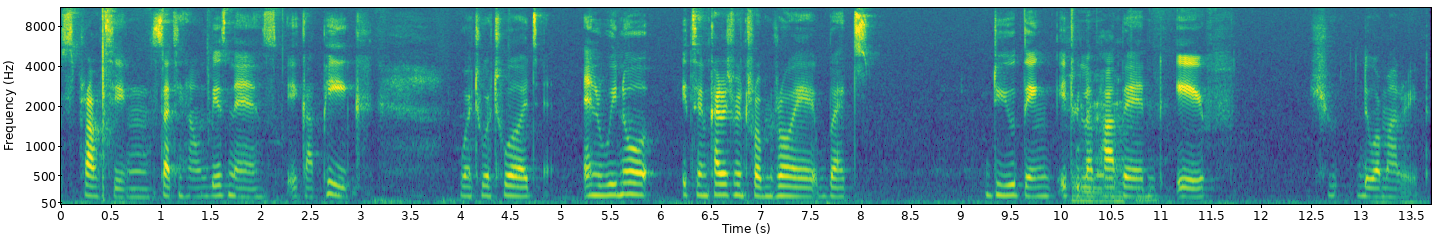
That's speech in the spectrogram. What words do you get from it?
sprouting, starting her own business, Ika Peak, what, what, what. And we know it's encouragement from Roy, but do you think it will have happened if she, they were married?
